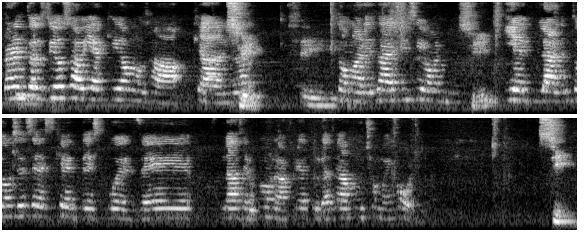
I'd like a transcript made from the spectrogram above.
Pero entonces Dios sabía que íbamos a, que Adán Sí, Sí. tomar esa decisión sí, y el plan entonces es que después de nacer como una criatura sea mucho mejor. sí.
